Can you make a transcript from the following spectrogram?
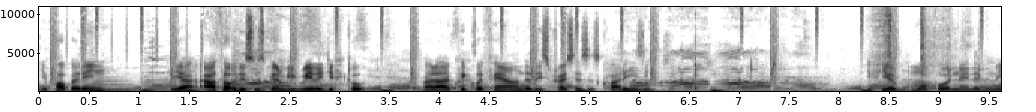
You pop it in here. I thought this was going to be really difficult, but I quickly found that this process is quite easy if you're more coordinated than me.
